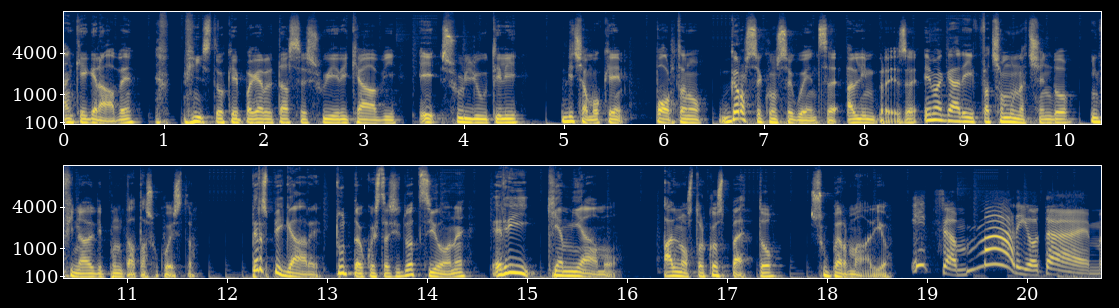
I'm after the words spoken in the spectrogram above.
anche grave, visto che pagare tasse sui ricavi e sugli utili diciamo che portano grosse conseguenze alle imprese e magari facciamo un accendo in finale di puntata su questo. Per spiegare tutta questa situazione richiamiamo al nostro cospetto Super Mario. It's a Mario time!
